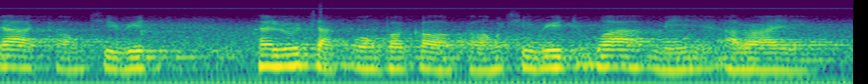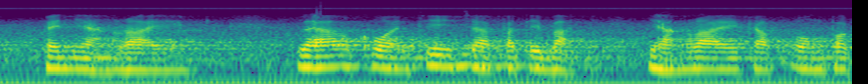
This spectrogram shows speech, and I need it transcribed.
ชาติของชีวิต ให้รู้จักองค์ประกอบของชีวิตว่ามีอะไร เป็นอย่างไร แล้วควรที่จะปฏิบัติอย่างไรกับองค์ประ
